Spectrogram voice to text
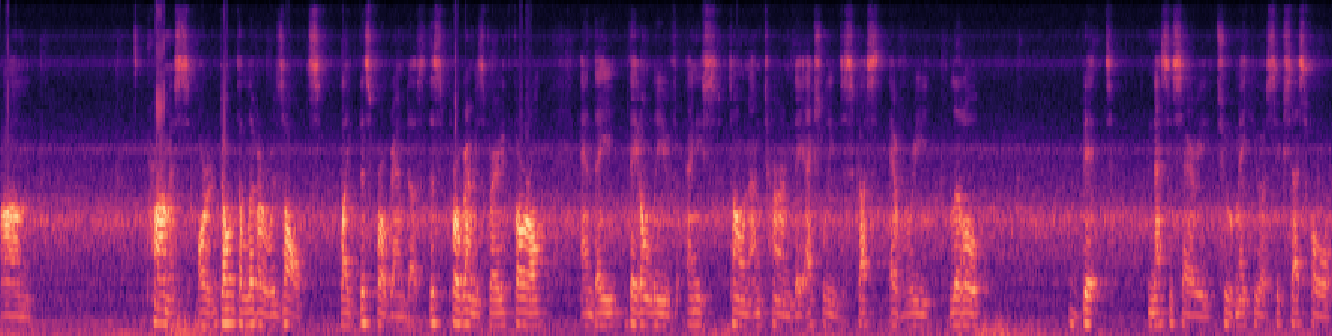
Um, promise or don't deliver results like this program does. This program is very thorough and they, they don't leave any stone unturned. They actually discuss every little bit necessary to make you a successful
